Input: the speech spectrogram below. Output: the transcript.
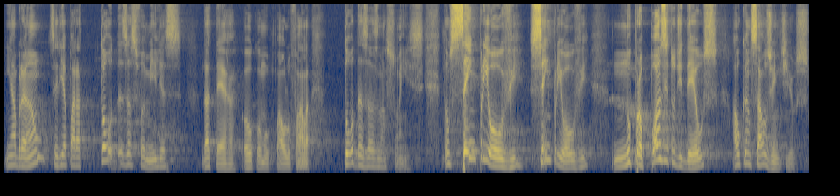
em Abraão seria para todas as famílias da terra, ou como Paulo fala, todas as nações. Então sempre houve, sempre houve, no propósito de Deus, alcançar os gentios.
